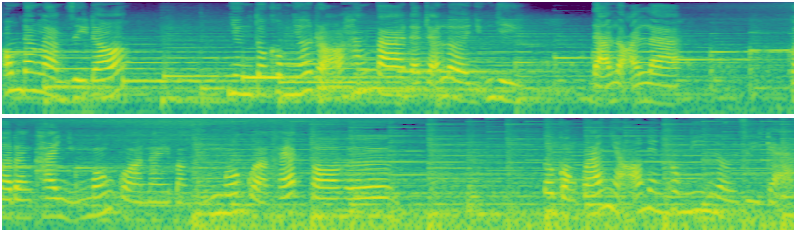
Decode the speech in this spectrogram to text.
ông đang làm gì đó? Nhưng tôi không nhớ rõ hắn ta đã trả lời những gì. Đại loại là Ta đang thay những món quà này bằng những món quà khác to hơn. Tôi còn quá nhỏ nên không nghi ngờ gì cả.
